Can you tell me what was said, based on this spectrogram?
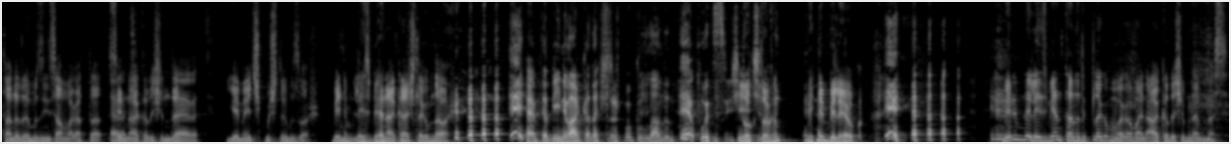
tanıdığımız insan var hatta senin Evet. arkadaşın da. evet. Yemeğe çıkmışlığımız var. Benim lezbiyen arkadaşlarım da var. Hem de benim arkadaşlarımı kullandın bu şey için. Doktorun benim bile yok. benim de lezbiyen tanıdıklarım var ama hani arkadaşım denmez.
